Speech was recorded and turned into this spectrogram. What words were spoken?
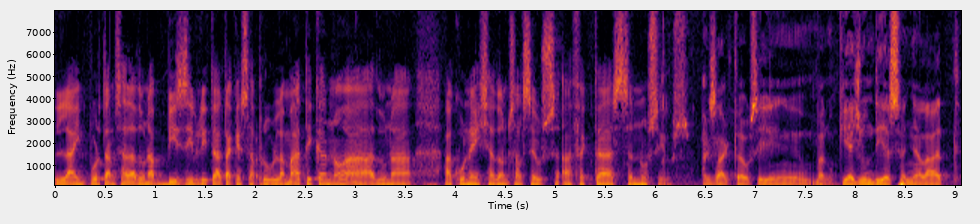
la importància de donar visibilitat a aquesta problemàtica, no? a donar a conèixer doncs, els seus efectes nocius. Exacte, o sigui, bueno, que hi hagi un dia assenyalat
